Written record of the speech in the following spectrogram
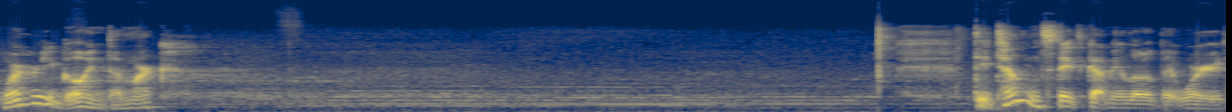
Where are you going, Denmark? The Italian states got me a little bit worried.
